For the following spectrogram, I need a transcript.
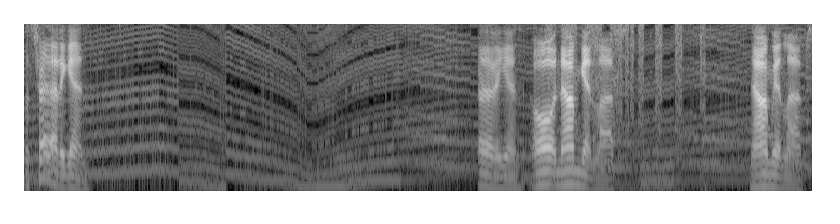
Let's try that again. Try that again. Oh, now I'm getting lapped. Now I'm getting lapped.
